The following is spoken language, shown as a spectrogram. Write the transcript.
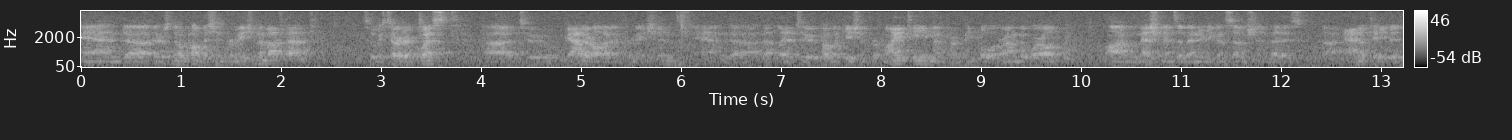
and uh, there's no published information about that. So we started a quest uh, to gather all that information, and uh, that led to publication from my team and from people around the world on measurements of energy consumption that is uh, annotated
